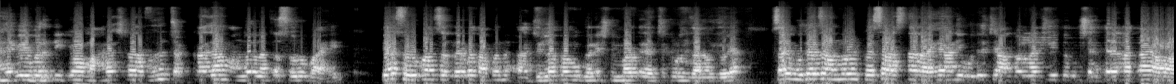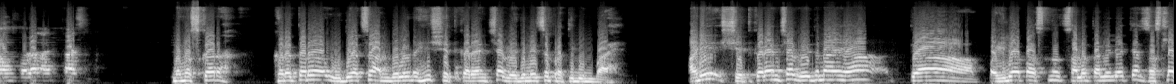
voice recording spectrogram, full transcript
हायवे वरती किंवा महाराष्ट्राभर चक्काजाम आंदोलनाचं स्वरूप आहे. त्या स्वरूपासंदर्भात आपण जिल्हा प्रमुख गणेश निंबाळकर यांच्याकडून जाणून घेऊया. साहेब उद्याचं आंदोलन कसं असणार आहे आणि उद्याच्या आंदोलनाची तुम्ही शेतकऱ्यांना काय आवाहन कराल आणि काय सांगाल? नमस्कार. खर तर उद्याचं आंदोलन हे शेतकऱ्यांच्या वेदनेचं प्रतिबिंब आहे. आणि शेतकऱ्यांच्या वेदना ह्या त्या पहिल्यापासून चालत आलेल्या त्या जसल्या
